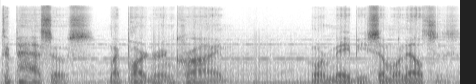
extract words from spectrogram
To Passos, my partner in crime. Or maybe someone else's.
